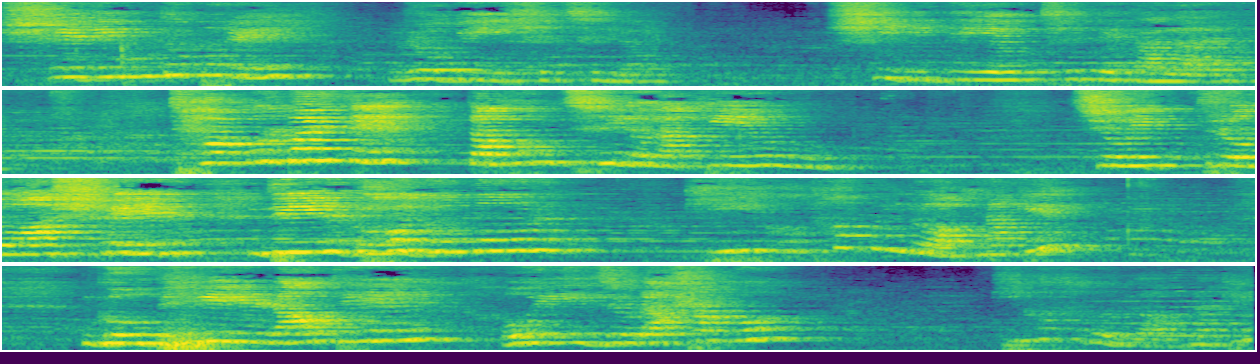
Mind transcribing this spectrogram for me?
সেদিন দুপুরে রবি এসেছিল। সিঁড়ি দিয়ে উঠে তেতালায়। ঠাকুর বাড়িতে তখন ছিল না কেউ। চৈত্র মাসের দীর্ঘ দুপুর। কি কথা বলল আপনাকে? গভীর রাতে ওই জোড়াসাঁকো কি কথা বলল আপনাকে?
